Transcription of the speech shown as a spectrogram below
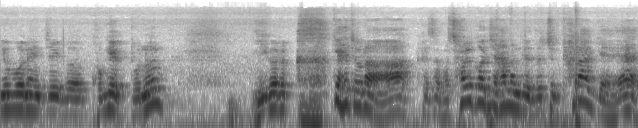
요번에 이제 그 고객분은 이거를 크게 해줘라. 그래서 뭐 설거지 하는데도 좀 편하게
